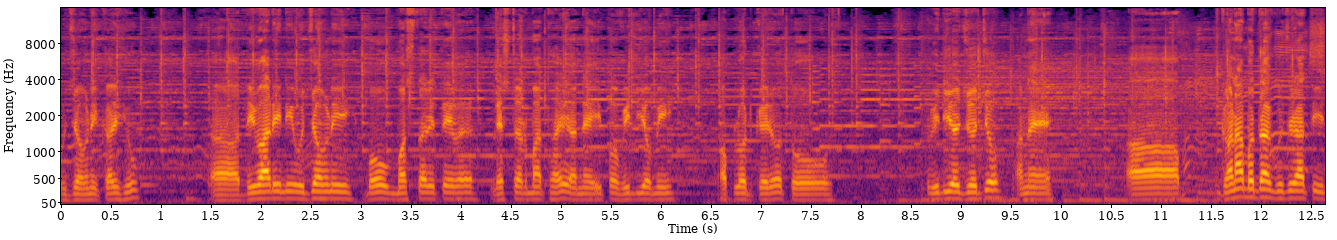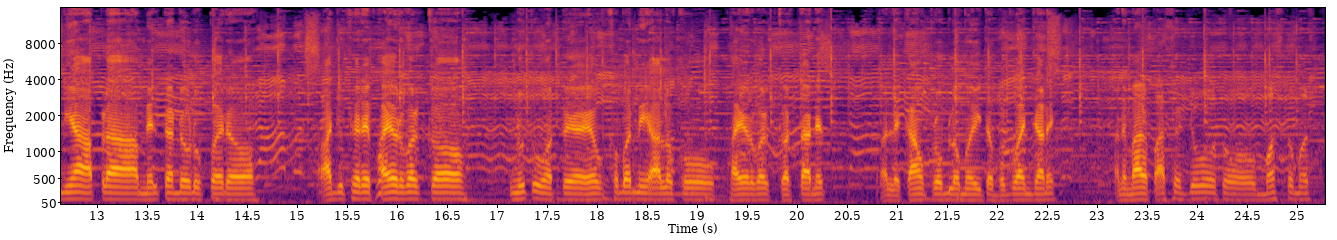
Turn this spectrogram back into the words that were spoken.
ઉજવણી કરીશું. દિવાળીની ઉજવણી બહુ મસ્ત રીતે લેસ્ટરમાં થઈ અને એ પણ વીડિયો મેં અપલોડ કર્યો તો વીડિયો જોજો અને ઘણા બધા ગુજરાતી ત્યાં આપણા મેલટન રોડ ઉપર આજુ ફેરે ફાયર વર્ક નહોતું એટલે એવું ખબર નહીં આ લોકો ફાયર વર્ક કરતા ને એટલે કાં પ્રોબ્લેમ હોય તો ભગવાન જાણે. અને મારા પાસે જુઓ તો મસ્ત મસ્ત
